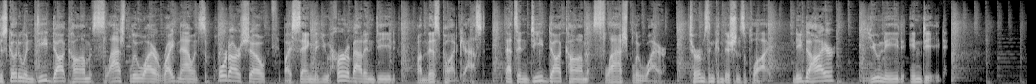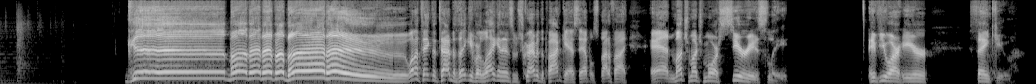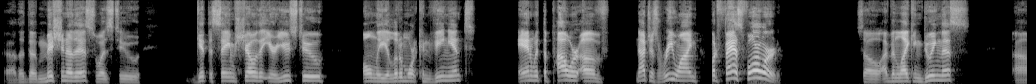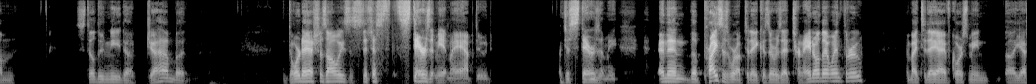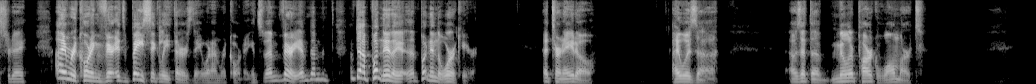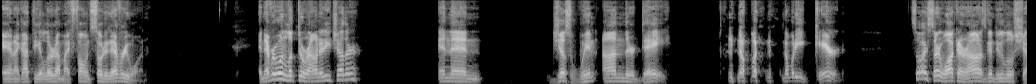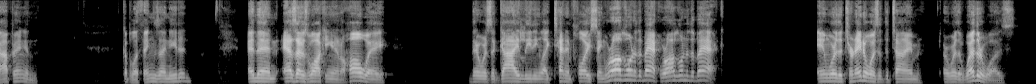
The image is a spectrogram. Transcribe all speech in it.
Just go to Indeed.com slash BlueWire right now and support our show by saying that you heard about Indeed on this podcast. That's Indeed.com slash BlueWire. Terms and conditions apply. Need to hire? You need Indeed. Good morning, everybody. Want to take the time to thank you for liking and subscribing to the podcast, Apple, Spotify, and much, much more. Seriously, if you are here, thank you. Uh, the, the mission of this was to get the same show that you're used to, only a little more convenient, and with the power of not just rewind, but fast forward. So I've been liking doing this. Um, Still do need a job, but DoorDash is always it just stares at me at my app, dude. It just stares at me. And then the prices were up today because there was that tornado that went through. And by today, I of course mean uh, yesterday. I am recording very. It's basically Thursday when I'm recording. It's I'm very. I'm I'm, I'm putting in the I'm putting in the work here. That tornado. I was uh, I was at the Miller Park Walmart and I got the alert on my phone. So did everyone. And everyone looked around at each other and then just went on their day. nobody, nobody cared. So I started walking around. I was going to do a little shopping and a couple of things I needed. And then as I was walking in a hallway, there was a guy leading like 10 employees saying, We're all going to the back. We're all going to the back. And where the tornado was at the time, or where the weather was,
